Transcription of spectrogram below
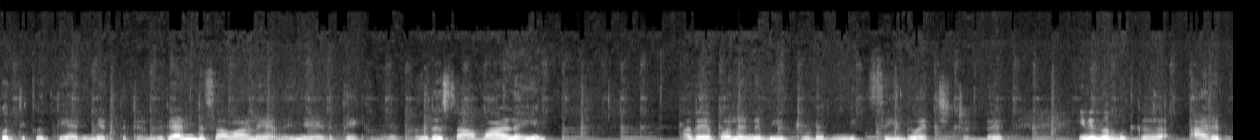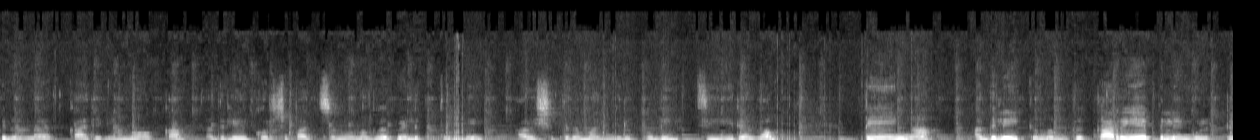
കൊത്തി കൊത്തി അരിഞ്ഞെടുത്തിട്ടുണ്ട്. രണ്ട് സവാളയാണ് ഞാൻ എടുത്തേക്കുന്നത്. എന്നിട്ട് സവാളയും അതേപോലെ തന്നെ ബീട്രൂട്ടും മിക്സ് ചെയ്ത് വച്ചിട്ടുണ്ട്. ഇനി നമുക്ക് അരപ്പിനുള്ള കാര്യങ്ങൾ നോക്കാം. അതിലേക്ക് കുറച്ച് പച്ചമുളക് വെളുത്തുള്ളി ആവശ്യത്തിന് മഞ്ഞൾപ്പൊടി ജീരകം തേങ്ങ അതിലേക്ക് നമുക്ക് കറിവേപ്പിലയും കൂടിട്ട്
